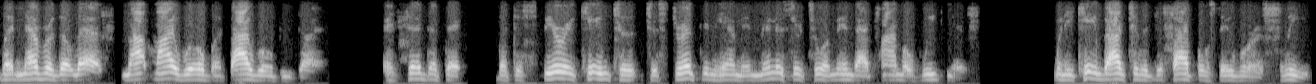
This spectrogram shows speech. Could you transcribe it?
But nevertheless, not my will, but thy will be done. It said that the that the Spirit came to, to strengthen him and minister to him in that time of weakness. When he came back to the disciples, they were asleep.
